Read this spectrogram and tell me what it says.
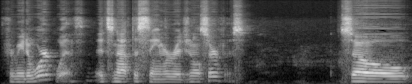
for me to work with. It's not the same original surface. So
